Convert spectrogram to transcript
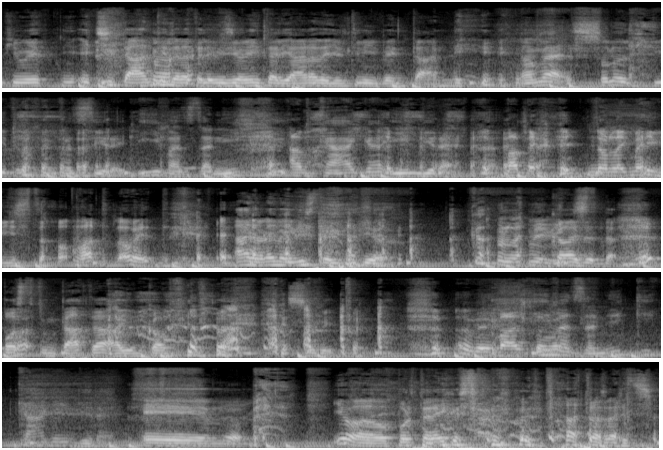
più eccitanti della televisione italiana degli ultimi vent'anni. A me solo il titolo fa impazzire. Iva Zanicchi ah, caga in diretta. Vabbè, non l'hai mai visto, a vedere. Ah, non hai mai visto il video? non l'hai mai Cosa, visto? Post puntata hai un compito subito. Vabbè, basta. Iva Zanicchi caga in diretta. E... Io porterei questa puntata verso.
